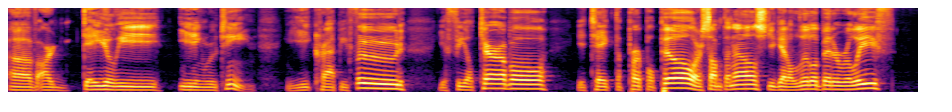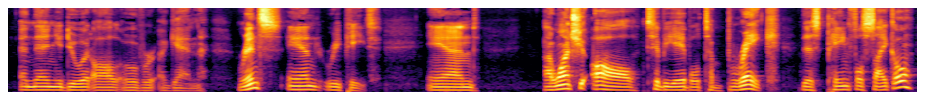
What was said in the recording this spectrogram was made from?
of our daily eating routine. You eat crappy food, you feel terrible, you take the purple pill or something else, you get a little bit of relief, and then you do it all over again. Rinse and repeat. And I want you all to be able to break this painful cycle.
